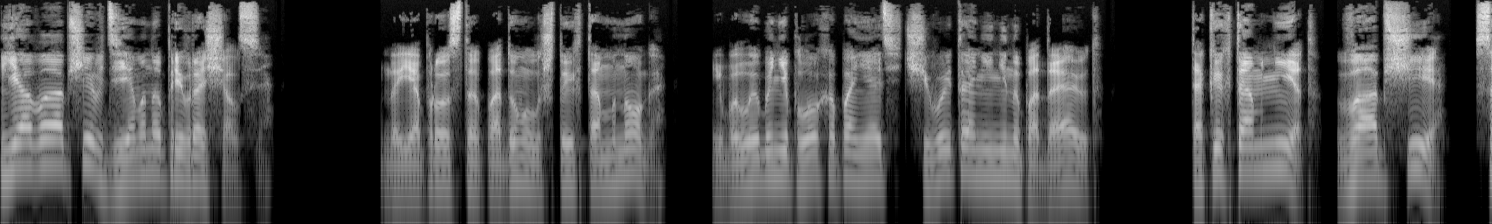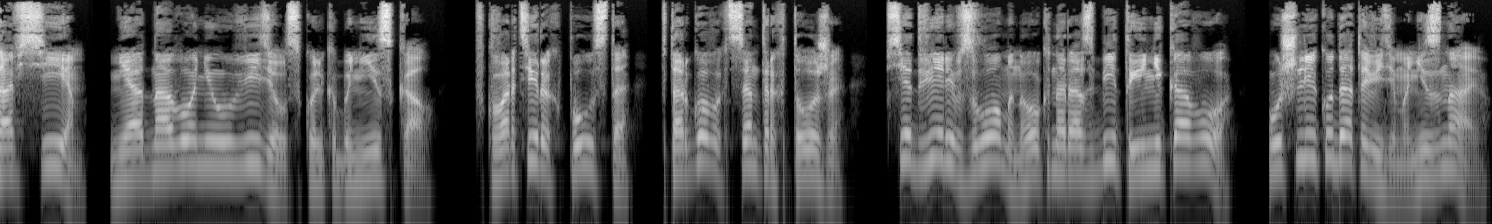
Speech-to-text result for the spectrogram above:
я вообще в демона превращался. Да я просто подумал, что их там много, и было бы неплохо понять, чего это они не нападают. Так их там нет, вообще, совсем, ни одного не увидел, сколько бы ни искал. В квартирах пусто, в торговых центрах тоже. Все двери взломаны, окна разбиты и никого. Ушли куда-то, видимо, не знаю.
